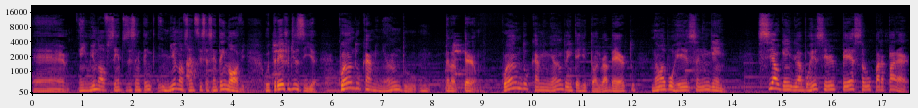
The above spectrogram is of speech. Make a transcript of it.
é, em 1969. O trecho dizia: Quando caminhando um, pela, perdão, quando caminhando em território aberto, não aborreça ninguém. Se alguém lhe aborrecer, peça-o para parar.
